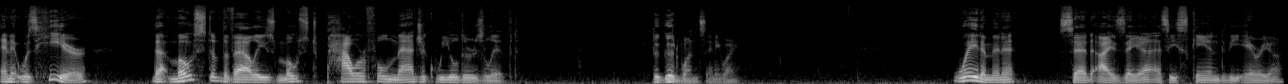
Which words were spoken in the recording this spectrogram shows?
And it was here that most of the valley's most powerful magic wielders lived. The good ones, anyway. Wait a minute, said Isaiah as he scanned the area.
